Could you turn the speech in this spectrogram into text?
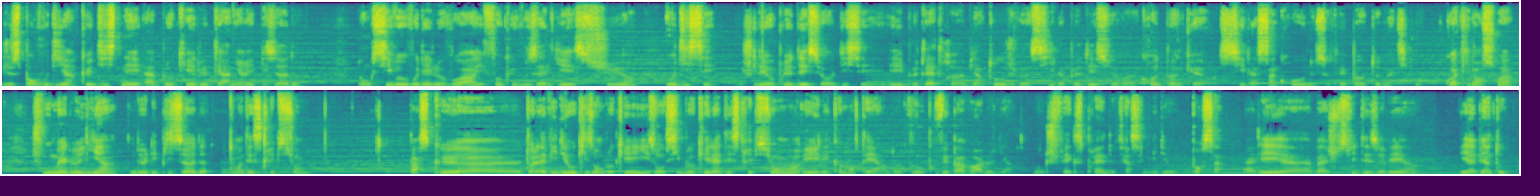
Juste pour vous dire que Disney a bloqué le dernier épisode. Donc si vous voulez le voir, il faut que vous alliez sur Odyssey. Je l'ai uploadé sur Odyssey et peut-être euh, bientôt je vais aussi l'uploader sur euh, Crowdbunker si la synchro ne se fait pas automatiquement. Quoi qu'il en soit, je vous mets le lien de l'épisode en description parce que euh, dans la vidéo qu'ils ont bloqué, ils ont aussi bloqué la description et les commentaires, donc vous ne pouvez pas voir le lien. Donc je fais exprès de faire cette vidéo pour ça. Allez, bah, je suis désolé, hein, et à bientôt.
